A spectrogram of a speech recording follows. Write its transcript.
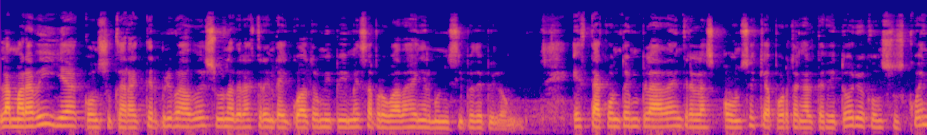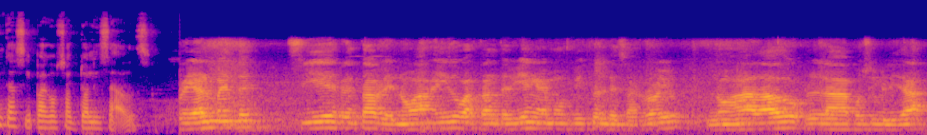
La Maravilla, con su carácter privado, es una de las 34 MIPIMES aprobadas en el municipio de Pilón. Está contemplada entre las 11 que aportan al territorio con sus cuentas y pagos actualizados. Realmente sí es rentable, nos ha ido bastante bien, hemos visto el desarrollo, nos ha dado la posibilidad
